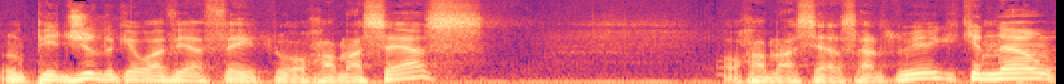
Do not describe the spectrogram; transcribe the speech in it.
um pedido que eu havia feito ao Ramacés, ao Ramacés Hartwig, que não,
